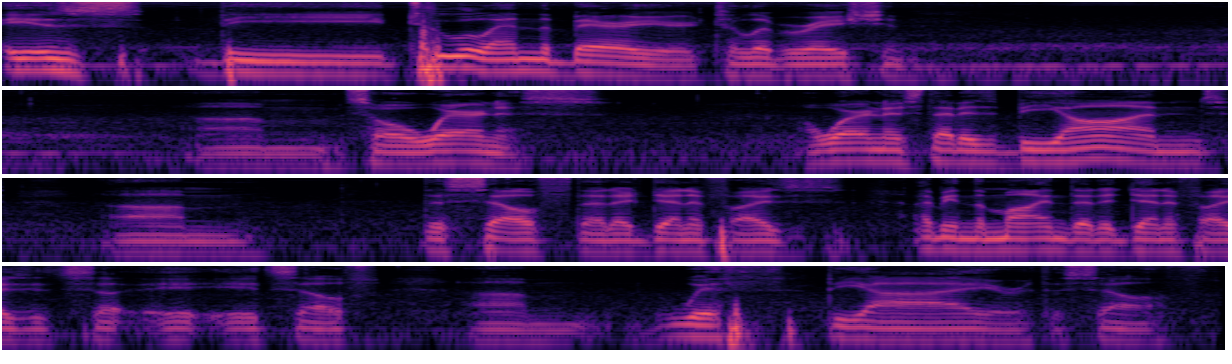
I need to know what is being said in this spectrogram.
is the tool and the barrier to liberation. Um, so, awareness. Awareness that is beyond um, the self that identifies, I mean, the mind that identifies its, itself um, with the I or the self.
